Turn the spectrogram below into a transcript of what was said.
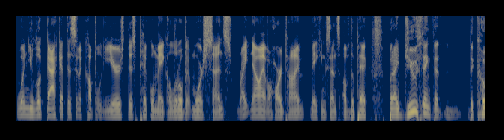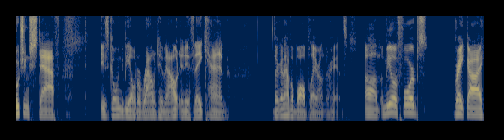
when you look back at this in a couple years, this pick will make a little bit more sense. Right now, I have a hard time making sense of the pick, but I do think that the coaching staff is going to be able to round him out, and if they can, they're going to have a ball player on their hands. Um, Emilio Forbes, great guy.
